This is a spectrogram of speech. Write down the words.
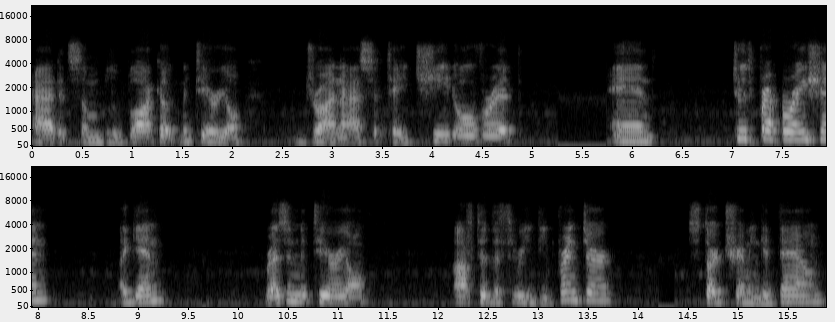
added some blue blockout material, drawn acetate sheet over it, and tooth preparation, again, resin material, off to the 3D printer, start trimming it down.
